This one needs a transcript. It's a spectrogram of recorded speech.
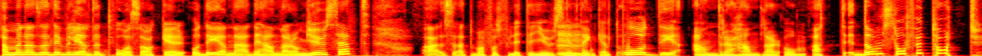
Ja, men alltså, det är väl egentligen två saker. Och Det ena det handlar om ljuset, alltså att de har fått för lite ljus Mm. helt enkelt. Och Det andra handlar om att de står för torrt.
